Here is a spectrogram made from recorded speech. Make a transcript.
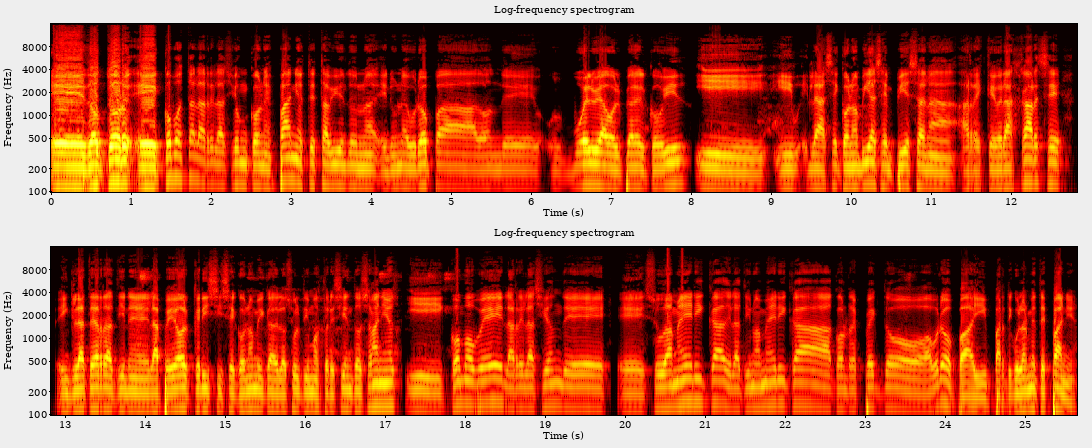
Eh, doctor, eh, ¿cómo está la relación con España? Usted está viviendo en una, Europa donde vuelve a golpear el COVID y, las economías empiezan a resquebrajarse. Inglaterra tiene la peor crisis económica de los últimos 300 años. ¿Y cómo ve la relación de eh, Sudamérica, de Latinoamérica con respecto a Europa y particularmente España?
